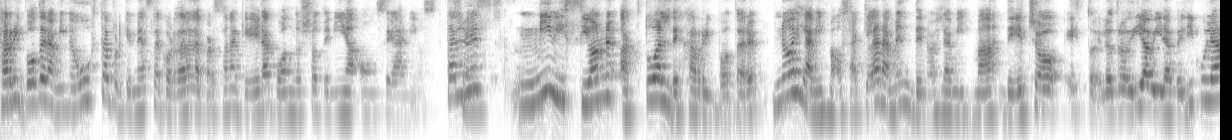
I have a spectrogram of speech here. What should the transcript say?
Harry Potter a mí me gusta porque me hace acordar a la persona que era cuando yo tenía 11 años. Tal vez mi visión actual de Harry Potter no es la misma, o sea, claramente no es la misma. De hecho, esto, el otro día vi la película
